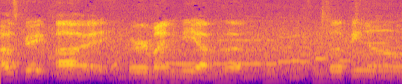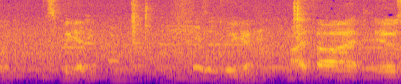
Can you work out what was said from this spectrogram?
That was great. Uh, it reminded me of the Filipino spaghetti. Pretty good. I thought it was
